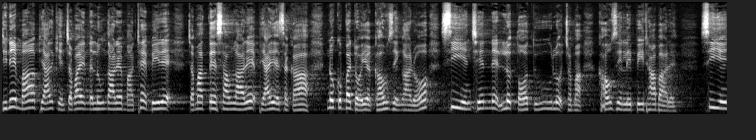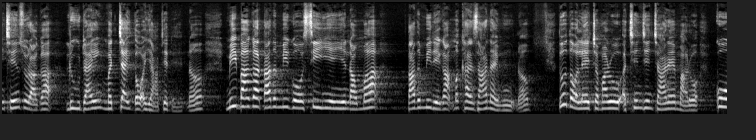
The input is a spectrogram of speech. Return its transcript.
ဒီနေ့မှာဘုရားခင်ကျွန်မရဲ့နှလုံးသားထဲမှာထည့်ပေးတဲ့ကျွန်မတည်ဆောင်လာတဲ့ဘုရားရဲ့စကားနှုတ်ကပတ်တော်ရဲ့ခေါင်းစဉ်ကတော့စီရင်ချင်းနဲ့လွတ်တော်သူလို့ကျွန်မခေါင်းစဉ်လေးပေးထားပါတယ်စီရင်ချင်းဆိုတာကလူတိုင်းမကြိုက်သောအရာဖြစ်တယ်နော်မိဘကသားသမီးကိုစီရင်ရင်တောင်မှသားသမီးတွေကမခံစားနိုင်ဘူးနော်သို့တော်လဲကျမတို့အချင်းချင်းကြားထဲမှာတော့ကို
